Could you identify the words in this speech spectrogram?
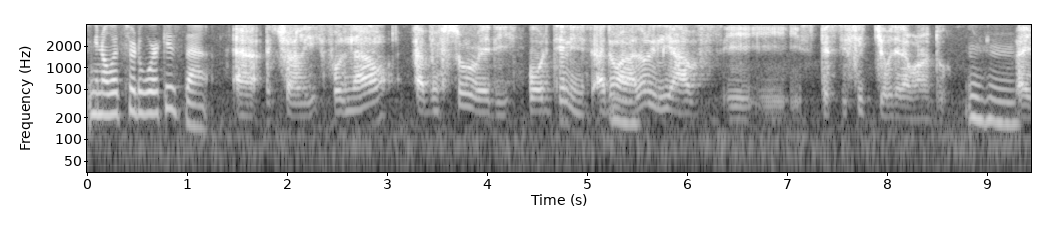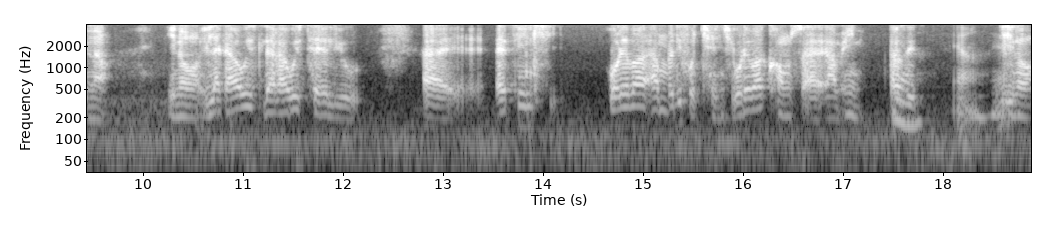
you know what sort of work is that Uh, actually, for now, I've been so ready. But the thing is, I don't, I don't really have a, a specific job that I want to do mm-hmm. right now. You know, like I always, like I always tell you, I, I think whatever I'm ready for change. Whatever comes, I, I'm in. That's Yeah. it. yeah, yeah. You know,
